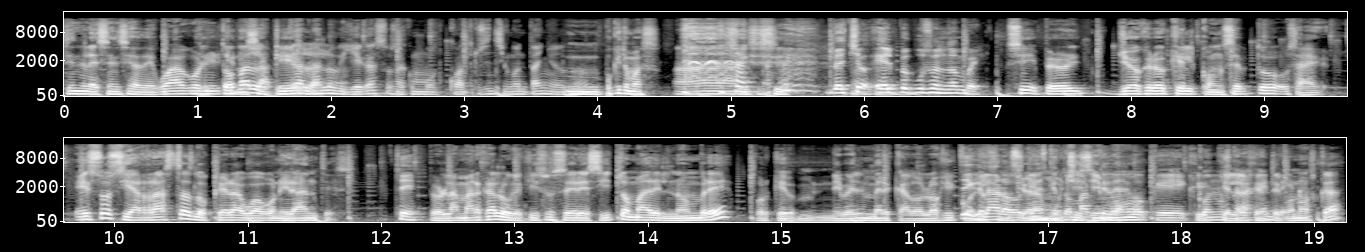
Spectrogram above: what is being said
tiene la esencia de que toda no la sé qué". vida Lalo Villegas, o sea, como 450 años, ¿no? Un poquito más. Ah. Sí, sí, sí. De hecho, él propuso el nombre. Sí, pero yo creo que el concepto, o sea, eso si arrastras lo que era Wagoneer antes. Sí. Pero la marca lo que quiso hacer es sí tomar el nombre, porque a nivel mercadológico Sí, le claro, funciona que muchísimo algo que que, conozca que la la gente, gente. conozca.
